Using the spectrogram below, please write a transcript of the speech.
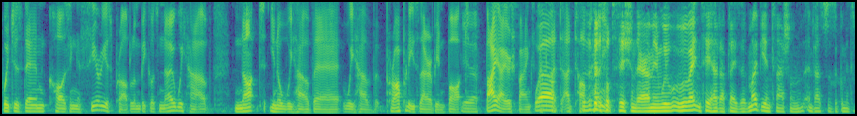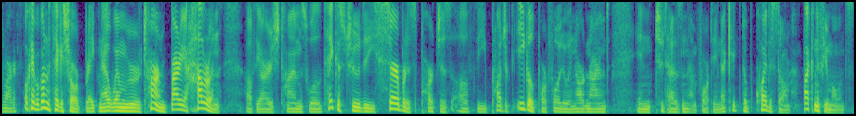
which is then causing a serious problem because now we have not, you know, we have uh, we have properties that are being bought yeah. by Irish banks well, at, at, at top. There's a bit of supposition there. I mean, we we wait and see how that plays out. It might be international investors that come into the market. Okay, we're going to take a short break now. When we return, Barry Of the Irish Times will take us through the Cerberus purchase of the Project Eagle portfolio in Northern Ireland in 2014. That kicked up quite a storm. Back in a few moments.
